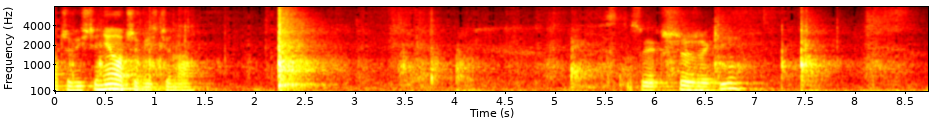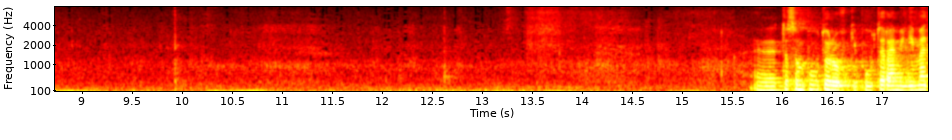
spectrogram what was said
Oczywiście, nie oczywiście, no. Stosuję krzyżyki. To są półtorówki, 1,5 mm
